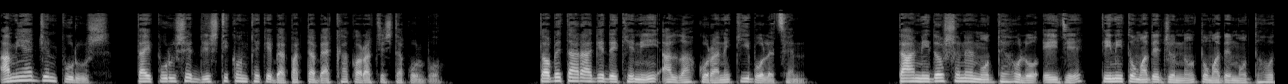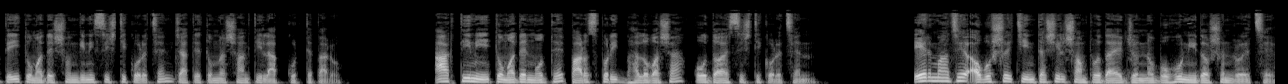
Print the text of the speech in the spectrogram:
আমি একজন পুরুষ, তাই পুরুষের দৃষ্টিকোণ থেকে ব্যাপারটা ব্যাখ্যা করার চেষ্টা করব। তবে তার আগে দেখে নিই আল্লাহ কোরআনে কি বলেছেন। তার নিদর্শনের মধ্যে হল এই যে, তিনি তোমাদের জন্য তোমাদের মধ্য হতেই তোমাদের সঙ্গিনী সৃষ্টি করেছেন যাতে তোমরা শান্তি লাভ করতে পারো। আর তিনি তোমাদের মধ্যে পারস্পরিক ভালোবাসা ও দয়া সৃষ্টি করেছেন। এর মাঝে অবশ্যই চিন্তাশীল সম্প্রদায়ের জন্য বহু নিদর্শন রয়েছে।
